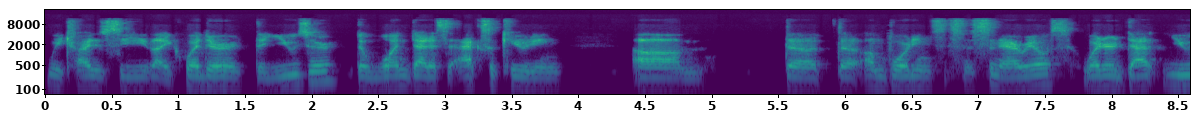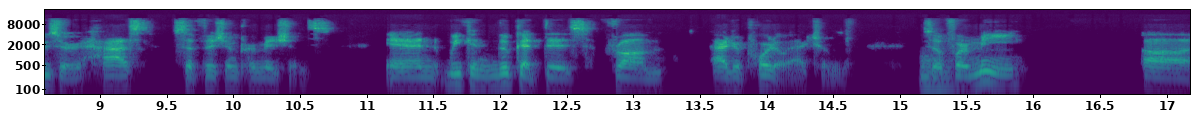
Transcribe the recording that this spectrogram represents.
we try to see like whether the user, the one that is executing um, the the onboarding scenarios, whether that user has sufficient permissions, and we can look at this from Azure Portal actually. Mm-hmm. So for me, uh,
